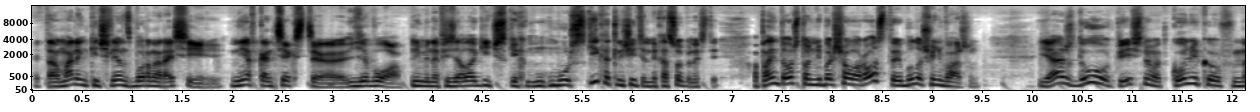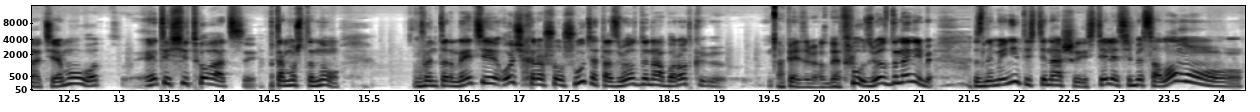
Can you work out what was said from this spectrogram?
Это маленький член сборной России. Не в контексте его именно физиологических мужских отличительных особенностей, а в плане того, что он небольшого роста и был очень важен. Я жду песню от комиков на тему вот этой ситуации. Потому что, ну, в интернете очень хорошо шутят, а звезды, наоборот, опять звезды, фу, звезды на небе. Знаменитости наши стелят себе солому,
